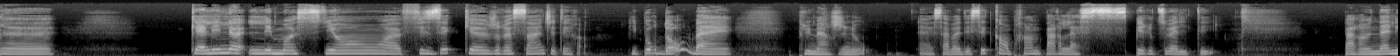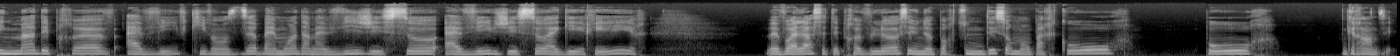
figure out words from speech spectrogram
Euh, quelle est l'émotion physique que je ressens, etc. Puis pour d'autres, ben, plus marginaux, ça va essayer de comprendre par la spiritualité par un alignement d'épreuves à vivre qui vont se dire, ben moi, dans ma vie, j'ai ça à vivre, j'ai ça à guérir. Ben voilà, cette épreuve-là, c'est une opportunité sur mon parcours pour grandir.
